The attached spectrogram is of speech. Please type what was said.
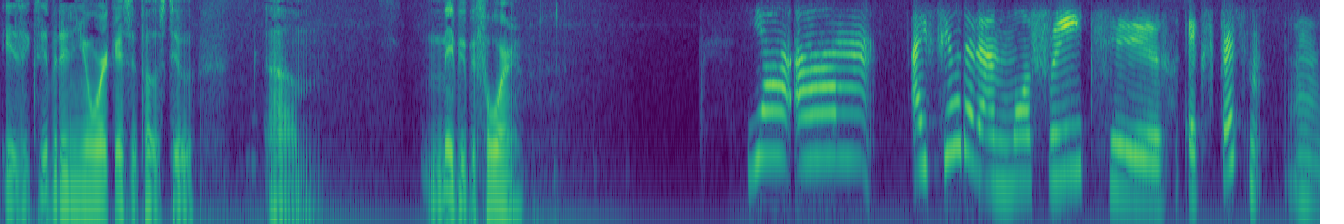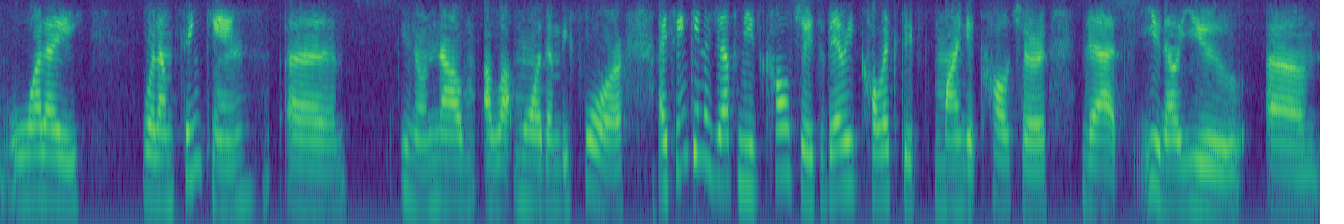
is exhibited in your work as opposed to um, maybe before? Yeah, um, I feel that I'm more free to express what I what I'm thinking. Uh, you know, now a lot more than before. I think in the Japanese culture, it's a very collective-minded culture that you know you um,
